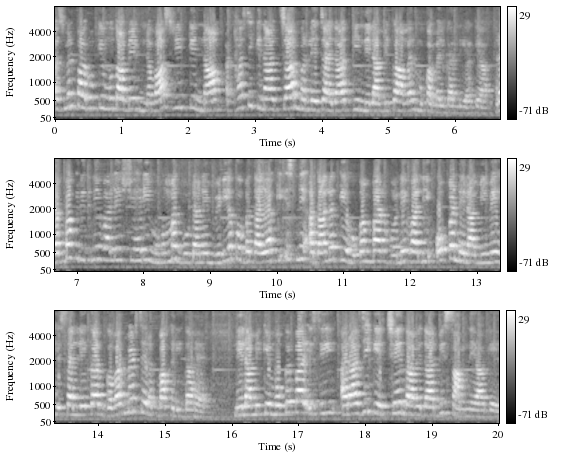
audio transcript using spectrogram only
अजमल फारूक के मुताबिक नवाज़ शरीफ के नाम अठासी किनार चार मरले जायदाद की नीलामी का अमल मुकम्मल कर लिया गया रकबा खरीदने वाले शहरी मोहम्मद बूटा ने मीडिया को बताया की इसने अदालत के हुक्म आरोप होने वाली ओपन नीलामी में हिस्सा लेकर गवर्नमेंट से रकबा खरीदा है। नीलामी के मौके पर इसी अराजी के छह दावेदार भी सामने आ गए,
